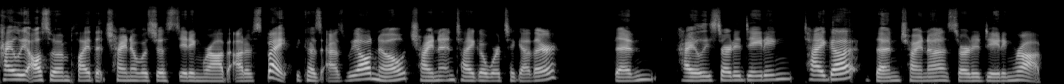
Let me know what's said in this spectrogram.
Kylie also implied that Chyna was just dating Rob out of spite because, as we all know, Chyna and Tyga were together. Then Kylie started dating Tyga. Then Chyna started dating Rob.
